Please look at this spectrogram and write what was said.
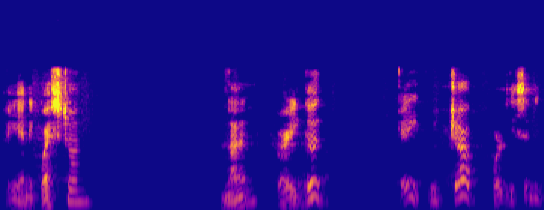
Okay, any question? None? Very good. Okay, good job for listening.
